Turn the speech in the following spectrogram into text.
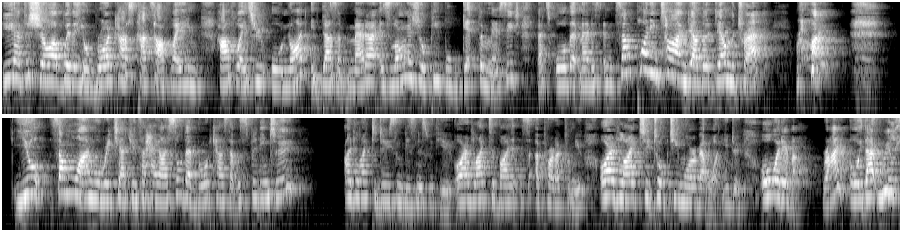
You have to show up whether your broadcast cuts halfway in, halfway through or not. It doesn't matter. As long as your people get the message, that's all that matters. And at some point in time down the down the track, right? You someone will reach out to you and say, Hey, I saw that broadcast that was split in two I'd like to do some business with you, or I'd like to buy a product from you, or I'd like to talk to you more about what you do, or whatever, right? Or that really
